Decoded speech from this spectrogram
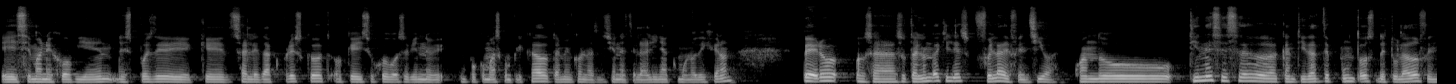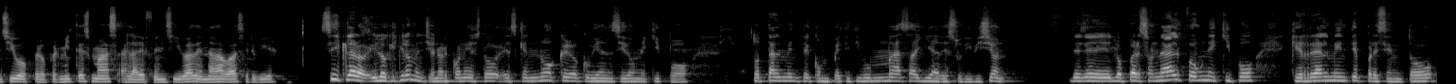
eh, se manejó bien. Después de que sale Dak Prescott, ok, su juego se viene un poco más complicado, también con las lesiones de la línea, como lo dijeron. Pero, o sea, su talón de Aquiles fue la defensiva. Cuando tienes esa cantidad de puntos de tu lado ofensivo, pero permites más a la defensiva, de nada va a servir. Sí, claro, y lo que quiero mencionar con esto es que no creo que hubieran sido un equipo totalmente competitivo más allá de su división. Desde lo personal fue un equipo que realmente presentó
